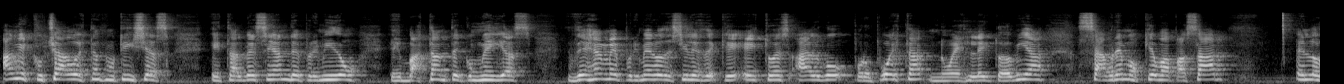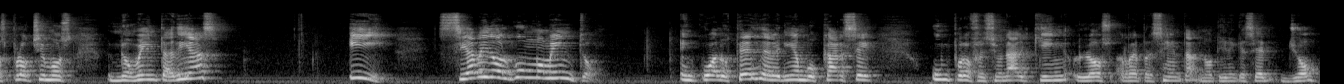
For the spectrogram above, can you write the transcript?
han escuchado estas noticias, eh, tal vez se han deprimido eh, bastante con ellas. Déjenme primero decirles de que esto es algo propuesta, no es ley todavía. Sabremos qué va a pasar en los próximos 90 días. Y si ha habido algún momento en cual ustedes deberían buscarse un profesional quien los representa. No tiene que ser yo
